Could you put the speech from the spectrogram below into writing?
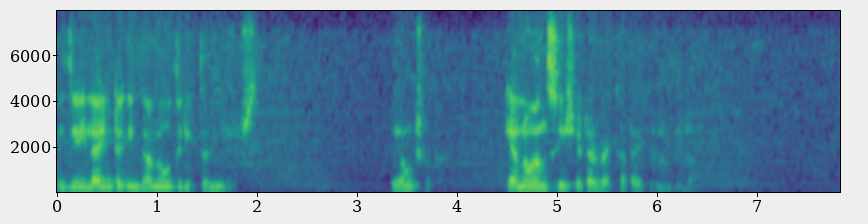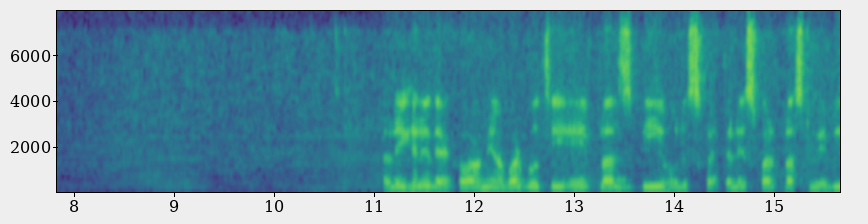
এই যে এই লাইনটা কিন্তু আমি অতিরিক্ত নিয়ে আসছি, এই অংশটা। কেন আনছি সেটার ব্যাখ্যাটা এখানে দিলাম। তাহলে এখানে দেখো, আমি আবার বলছি a plus b whole square তাহলে square plus two a b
